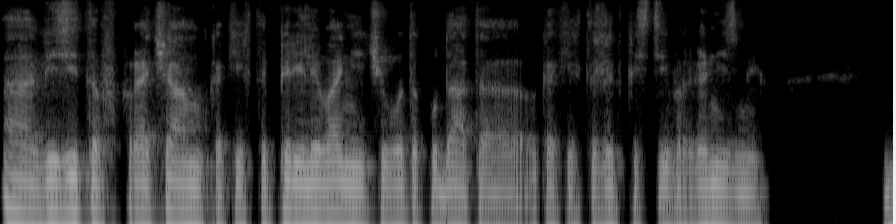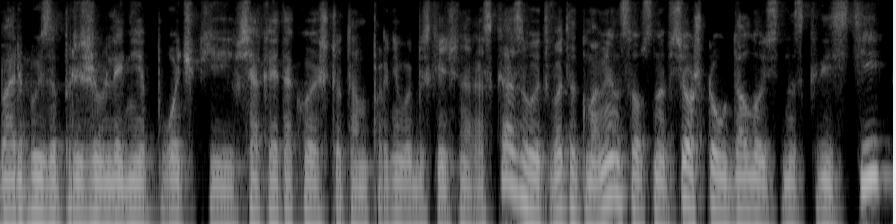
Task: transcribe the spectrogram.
визитов к врачам, каких-то переливаний чего-то куда-то, каких-то жидкостей в организме, борьбы за приживление почки и всякое такое, что там про него бесконечно рассказывают. В этот момент, собственно, все, что удалось наскрести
